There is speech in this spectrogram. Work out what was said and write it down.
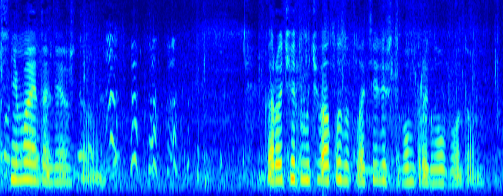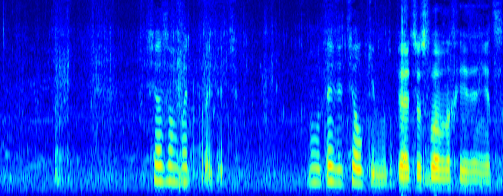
снимает одежду. Короче, этому чуваку заплатили, чтобы он прыгнул в воду. Сейчас он будет прыгать. Ну, вот эти телки ему заплатили. Пять условных единиц.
